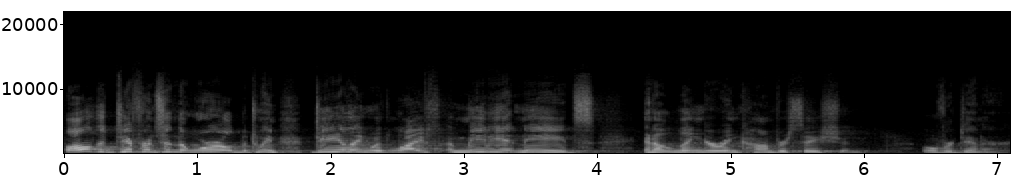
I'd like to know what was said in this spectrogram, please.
All the difference in the world between dealing with life's immediate needs and a lingering conversation over dinner.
